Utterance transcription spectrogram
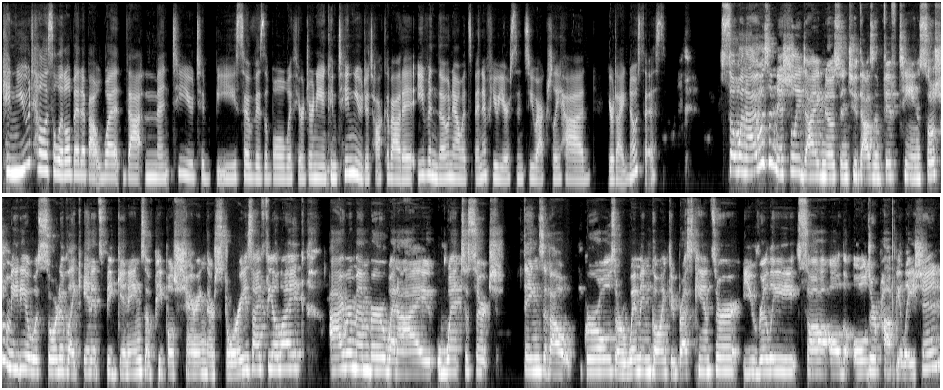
Can you tell us a little bit about what that meant to you to be so visible with your journey and continue to talk about it, even though now it's been a few years since you actually had your diagnosis? So, when I was initially diagnosed in 2015, social media was sort of like in its beginnings of people sharing their stories, I feel like. I remember when I went to search things about girls or women going through breast cancer, you really saw all the older population.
